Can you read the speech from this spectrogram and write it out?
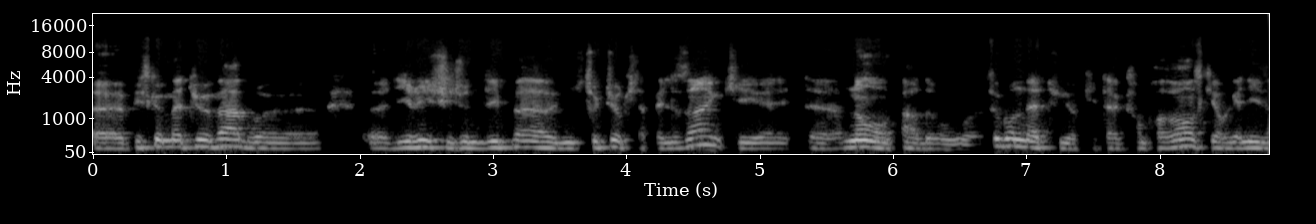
euh, puisque Mathieu Vabre dirige, si je ne dis pas, une structure qui s'appelle Zinc, qui est, non, pardon, Seconde Nature, qui est à Aix-en-Provence, qui organise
